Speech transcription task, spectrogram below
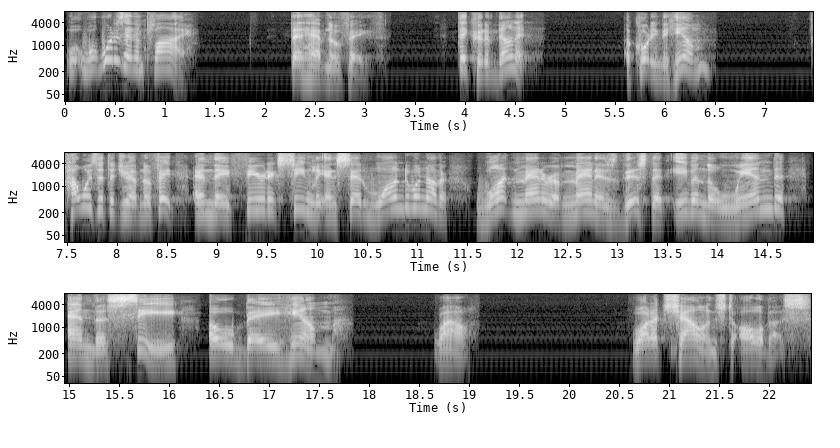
What does that imply? That have no faith. They could have done it. According to him, how is it that you have no faith? And they feared exceedingly and said one to another, What manner of man is this that even the wind and the sea obey him? Wow. What a challenge to all of us.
